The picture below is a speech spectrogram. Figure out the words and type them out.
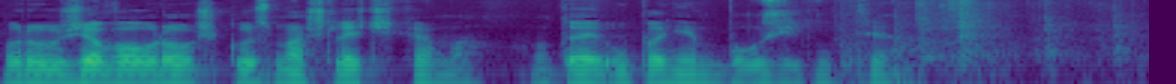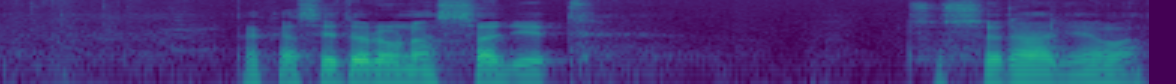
růžovou roušku s mašličkama. No to je úplně boží. Tě. Tak asi to jdu nasadit. Co se dá dělat?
